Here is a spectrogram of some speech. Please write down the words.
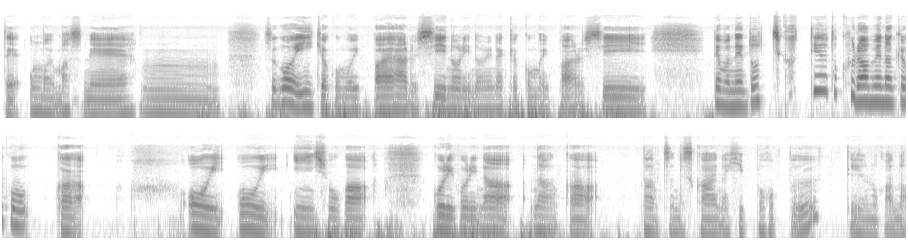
て思いますね。うん。すごいいい曲もいっぱいあるしノリノリな曲もいっぱいあるし。でもねどっちかっていうと暗めな曲が多い多い印象がゴリゴリななんかなんつうんですかあのヒップホップっていうのかな。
